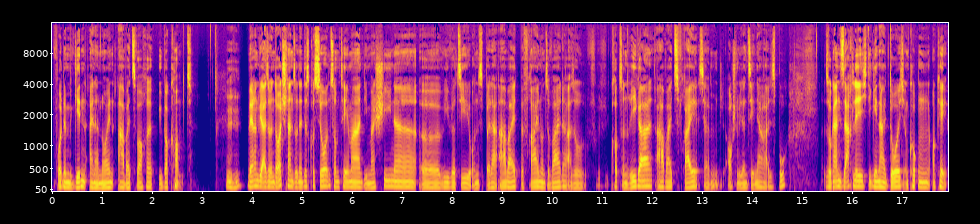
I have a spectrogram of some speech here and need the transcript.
vor dem Beginn einer neuen Arbeitswoche überkommt. Mhm. Während wir also in Deutschland so eine Diskussion zum Thema die Maschine, äh, wie wird sie uns bei der Arbeit befreien und so weiter, also Kotz und Rieger, arbeitsfrei, ist ja auch schon wieder ein zehn Jahre altes Buch, so ganz sachlich, die gehen halt durch und gucken, okay,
